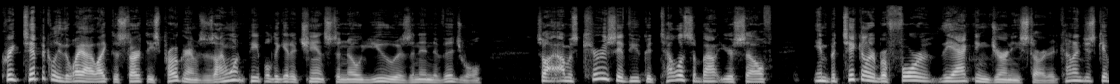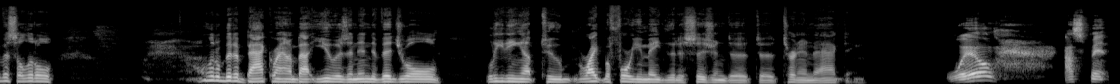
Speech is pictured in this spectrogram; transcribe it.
Creek, typically the way I like to start these programs is I want people to get a chance to know you as an individual. So I, I was curious if you could tell us about yourself, in particular, before the acting journey started. Kind of just give us a little a little bit of background about you as an individual leading up to right before you made the decision to, to turn into acting? Well, I spent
